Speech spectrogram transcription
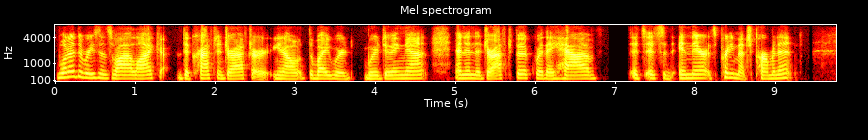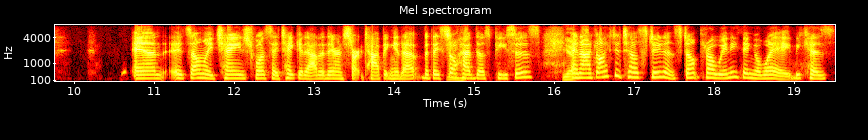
one of the reasons why I like the craft and draft or you know the way we're we're doing that and in the draft book where they have it's it's in there it's pretty much permanent and it's only changed once they take it out of there and start typing it up but they still mm-hmm. have those pieces yep. and I'd like to tell students don't throw anything away because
